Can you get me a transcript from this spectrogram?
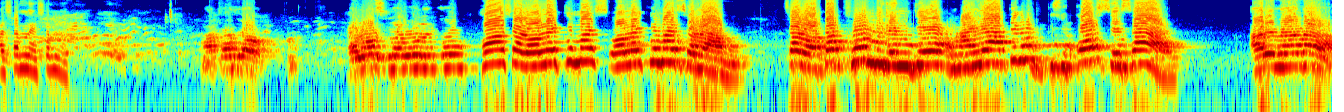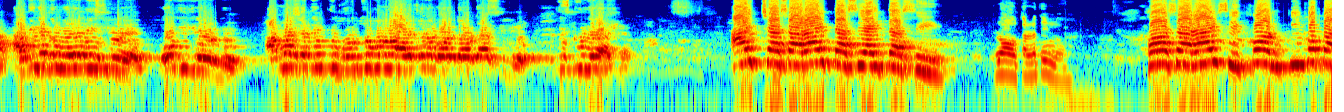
আর সামনে সামনে। আচ্ছা যাও হ্যালো আসসালামু হ্যাঁ স্যার ওয়ালাইকুম ওয়ালাইকুম আসসালাম। স্যার হঠাৎ ফোন দিলেন যে মাইয়া আপনি কিছু করছে স্যার? আরে না না আদিকে তো মেরে স্টুডেন্ট ও কি করবে? আমার সাথে একটু গুরুত্বপূর্ণ আলোচনা করার দরকার ছিল। স্কুলে আসেন আচ্ছা স্যার আইতাছি আইতাছি। র তাড়াতাড়ি ল হ্যাঁ স্যার আইছি কোন কি কথা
